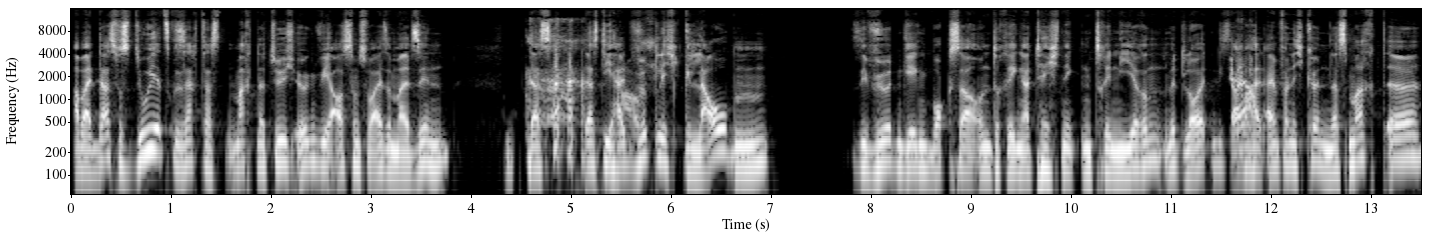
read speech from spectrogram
Aber das, was du jetzt gesagt hast, macht natürlich irgendwie ausnahmsweise mal Sinn, dass, dass die halt wirklich glauben, sie würden gegen Boxer und Ringertechniken trainieren mit Leuten, die es Ja, aber ja. halt einfach nicht können. Das macht, äh,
